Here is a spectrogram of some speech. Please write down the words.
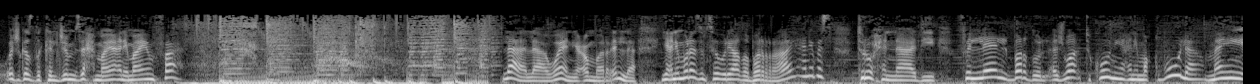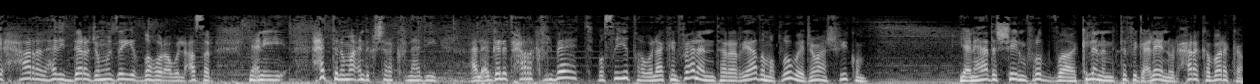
وش قصدك الجيم زحمة يعني ما ينفع؟ لا لا وين يا عمر؟ إلا يعني مو لازم تسوي رياضة برا يعني بس تروح النادي. في الليل برضو الأجواء تكون يعني مقبولة. ما هي حارة لهذه الدرجة مو زي الظهر أو العصر. يعني حتى لو ما عندك اشتراك في نادي على الأقل تحرك في البيت. بسيطة. ولكن فعلا ترى الرياضة مطلوبة يا جماعة. إيش فيكم؟ يعني هذا الشيء المفروض كلنا نتفق عليه إنه الحركة بركة.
